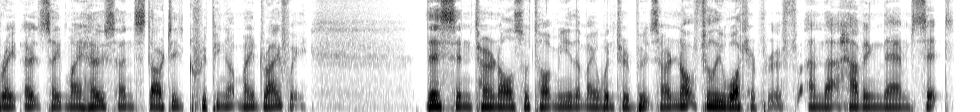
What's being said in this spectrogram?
right outside my house and started creeping up my driveway. This in turn also taught me that my winter boots are not fully waterproof and that having them sit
